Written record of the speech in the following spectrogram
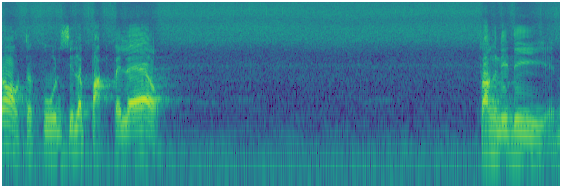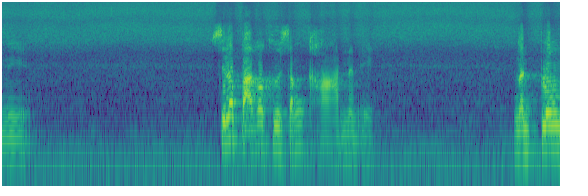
นอกตระกูลศิลปะไปแล้ว ฟังดีๆอันนี้ ศิลปะก็คือสังขารนั่นเอง มันปรุง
